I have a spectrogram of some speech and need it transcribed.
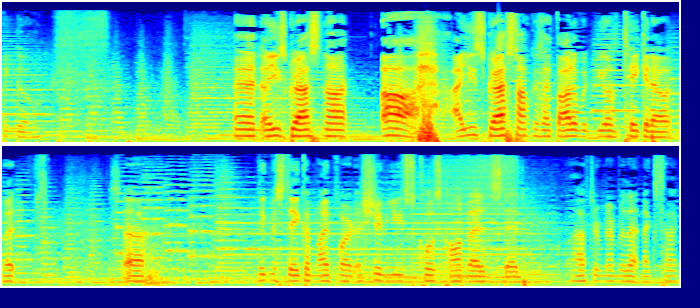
Bingo. And I used grass knot. Ah, I used grass knot because I thought it would be able to take it out, but uh, big mistake on my part. I should have used close combat instead. I'll have to remember that next time.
